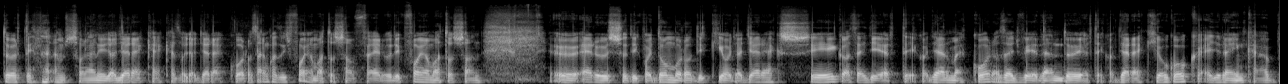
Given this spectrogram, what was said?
történelem során így a gyerekekhez, vagy a gyerekkorhoz, az így folyamatosan fejlődik, folyamatosan ö, erősödik, vagy domborodik ki, hogy a gyerekség az egy érték, a gyermekkor az egy védendő érték, a gyerekjogok egyre inkább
